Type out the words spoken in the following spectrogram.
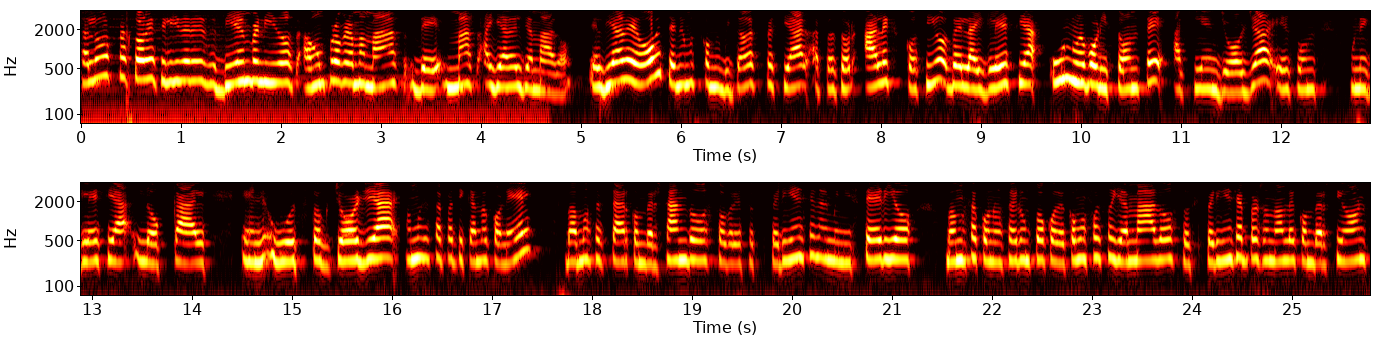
Saludos pastores y líderes, bienvenidos a un programa más de Más allá del llamado. El día de hoy tenemos como invitado especial al pastor Alex Cosío de la iglesia Un Nuevo Horizonte aquí en Georgia. Es una iglesia local en Woodstock, Georgia. Vamos a estar platicando con él, vamos a estar conversando sobre su experiencia en el ministerio, vamos a conocer un poco de cómo fue su llamado, su experiencia personal de conversión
